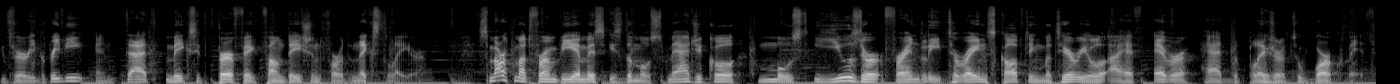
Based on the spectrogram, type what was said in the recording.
It's very gritty and that makes it perfect foundation for the next layer. Smart Mud from VMS is the most magical, most user-friendly terrain sculpting material I have ever had the pleasure to work with.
